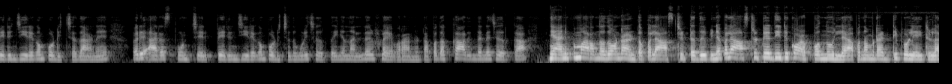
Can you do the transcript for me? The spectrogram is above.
പെരുംജീരകം പൊടിച്ചതാണ്. ഒരു അര സ്പൂൺ പെരുംജീരകം പൊടിച്ചതും കൂടി ചേർത്ത് കഴിഞ്ഞാൽ നല്ലൊരു ഫ്ലേവറാണ് കേട്ടോ. അപ്പോൾ അതൊക്കെ ആദ്യം തന്നെ ചേർക്കുക. ഞാനിപ്പോൾ മറന്നതുകൊണ്ടാണ് കേട്ടോ. അപ്പോൾ ലാസ്റ്റ് ഇട്ടത്. പിന്നെ ഇപ്പോൾ ലാസ്റ്റ് ഇട്ട് എഴുതിയിട്ട് കുഴപ്പമൊന്നുമില്ല. അപ്പോൾ നമ്മുടെ അടിപൊളിയായിട്ടുള്ള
